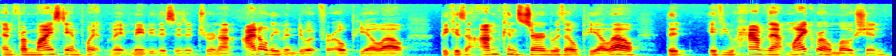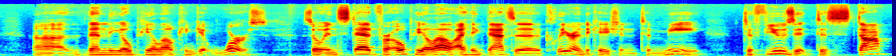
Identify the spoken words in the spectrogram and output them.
and from my standpoint, may, maybe this isn't true or not, I don't even do it for OPLL because I'm concerned with OPLL that if you have that micro motion, uh, then the OPLL can get worse. So instead, for OPLL, I think that's a clear indication to me to fuse it to stop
